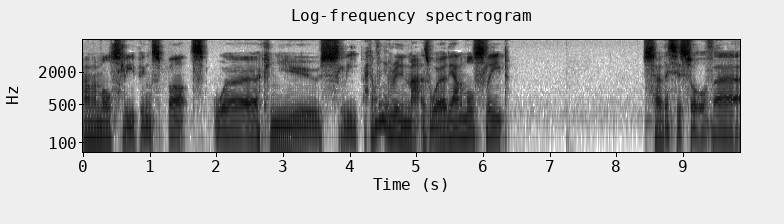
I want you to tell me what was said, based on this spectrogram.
animal sleeping spots. Where can you sleep? I don't think it really matters where the animals sleep. So this is sort of... Uh,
